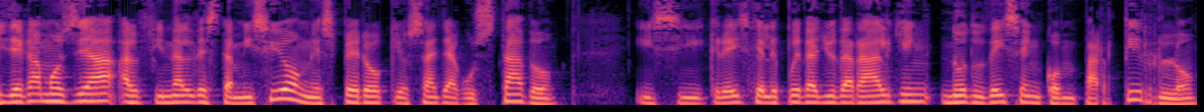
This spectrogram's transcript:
Y llegamos ya al final de esta misión. Espero que os haya gustado y si creéis que le puede ayudar a alguien, no dudéis en compartirlo.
